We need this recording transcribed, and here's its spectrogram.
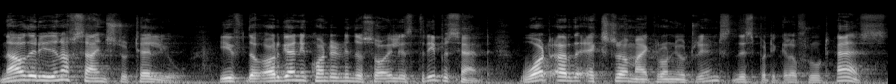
Now there is enough science to tell you, if the organic content in the soil is three percent, what are the extra micronutrients this particular fruit has?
